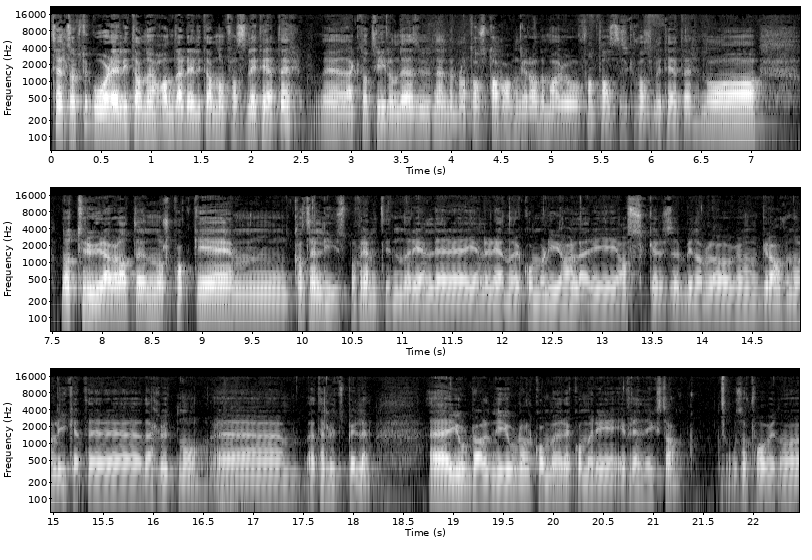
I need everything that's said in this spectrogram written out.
Selvsagt går det litt, handler det litt om fasiliteter. det er ikke noe tvil om det. Du nevner bl.a. Stavanger, og de har jo fantastiske fasiliteter. Nå nå tror jeg vel at norsk hockey mm, kan se lys på fremtiden når det gjelder, gjelder det. Når det kommer nye haller i Asker, så begynner vel å grave nå like etter eh, det er slutt nå. Eh, etter sluttspillet. Eh, Jordal, nye Jordal kommer. Det kommer i, i Fredrikstad. Og så får vi noe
